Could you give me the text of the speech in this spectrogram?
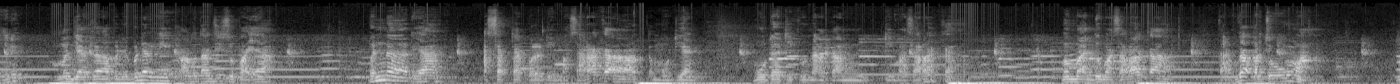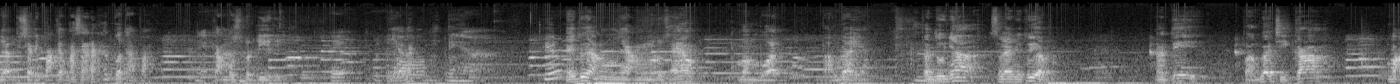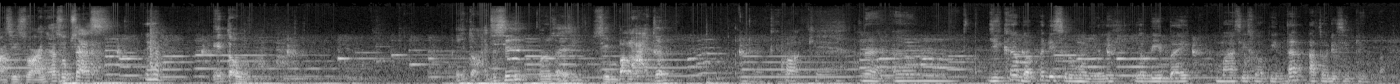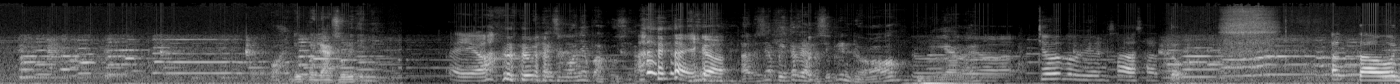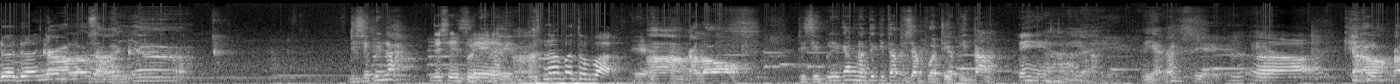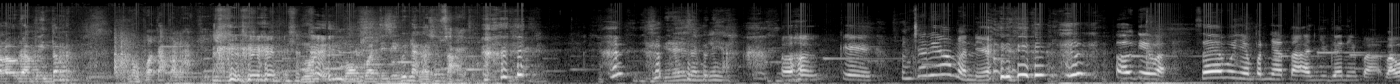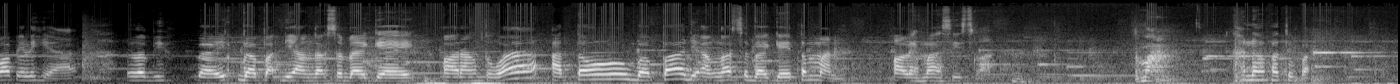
ini menjaga benar-benar nih akuntansi supaya benar ya acceptable di masyarakat kemudian mudah digunakan di masyarakat membantu masyarakat. Kalau enggak percuma nggak bisa dipakai masyarakat buat apa? Kampus berdiri Iya, Iya kan? Iya. Nah, itu yang yang menurut saya membuat bangga ya tentunya selain itu ya nanti bangga jika mahasiswanya sukses Iya. itu itu aja sih menurut saya sih simpel aja Oke. Nah, em, jika Bapak disuruh memilih lebih baik mahasiswa pintar atau disiplin, Pak? wah itu pilihan sulit ini Ayo. kan semuanya bagus ya Ayo. harusnya pintar dan disiplin dong iya kan Ayo. Coba memilih salah satu. Atau dua-duanya? kalau saya disiplin lah disiplin. Disiplin. Kenapa tuh, Pak? Iya. ah kalau disiplin kan nanti kita bisa buat dia pintar Iya. iya iya kan Iya, iya. Kalau kalau udah pinter mau buat apa lagi mau, mau buat disiplin agak susah itu disiplin aja pilih ya Oke, mencari aman ya. Oke, Pak. Saya punya pernyataan juga nih, Pak. Bapak pilih ya. Lebih baik Bapak dianggap sebagai orang tua atau Bapak dianggap sebagai teman oleh mahasiswa. teman Kenapa tuh, Pak?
